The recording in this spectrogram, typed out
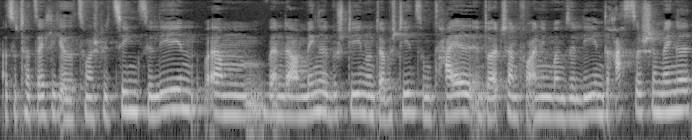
also tatsächlich, also zum Beispiel Zink, Selen, ähm, wenn da Mängel bestehen und da bestehen zum Teil in Deutschland vor allen Dingen beim Selen drastische Mängel,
